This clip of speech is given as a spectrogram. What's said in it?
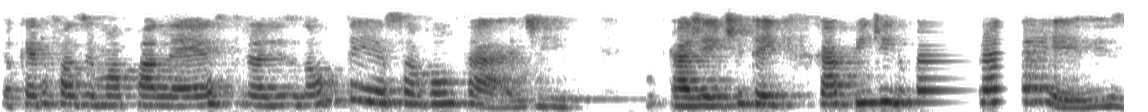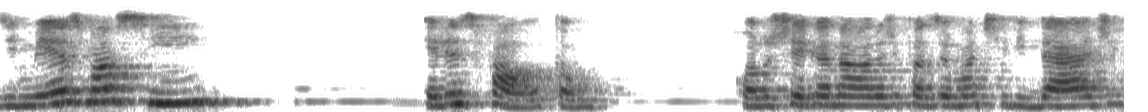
eu quero fazer uma palestra. Eles não têm essa vontade. A gente tem que ficar pedindo para eles, e mesmo assim, eles faltam. Quando chega na hora de fazer uma atividade,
